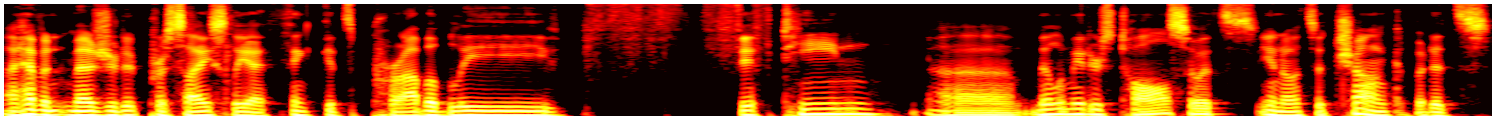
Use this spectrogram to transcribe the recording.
I haven't measured it precisely. I think it's probably 15 uh, millimeters tall. So it's you know it's a chunk, but it's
